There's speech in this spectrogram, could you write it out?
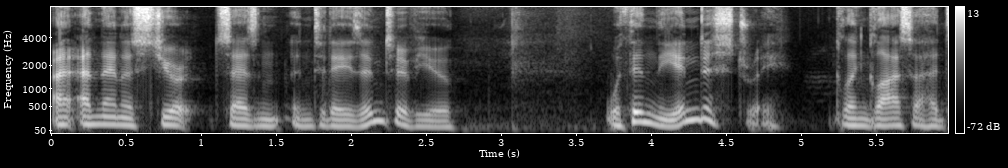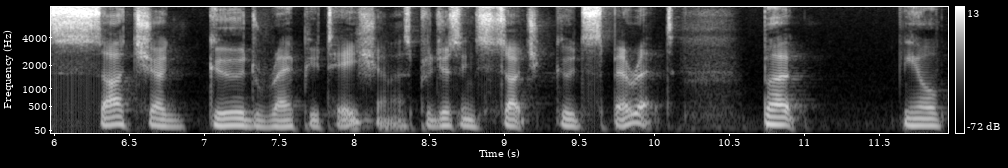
And, and then, as Stuart says in, in today's interview, within the industry, Glenglassaugh had such a good reputation as producing such good spirit. But, you know,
